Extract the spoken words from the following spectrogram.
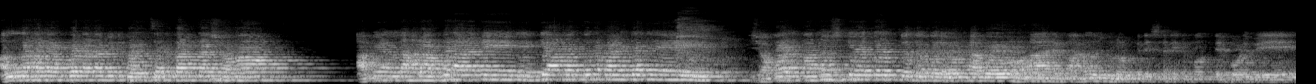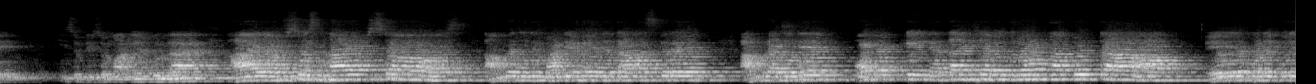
আল্লাহ রাব্বুল আলামিন বলছেন, বান্দা, শোনো। আমি আল্লাহ রাব্বুল আলামিন কিয়ামতের ময়দানে সকল মানুষকে একত্রিত করে উঠাবো আর মানুষগুলো পেরেশানির মধ্যে পড়বে। কিছু কিছু মানুষগুলা হায় আফসোস হায় আফসোস, আমরা যদি মাটি হয়ে যেতাম আজকে আমরা যদি অমককে নেতা হিসাবে গ্রহণ না করতাম এরপরে করে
